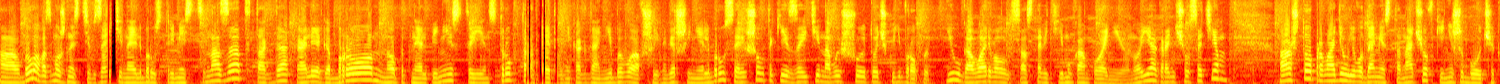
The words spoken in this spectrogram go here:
А, была возможность взойти на Эльбрус три месяца назад. Тогда коллега Бро, опытный альпинист и инструктор, до этого никогда не бывавший на вершине Эльбруса, решил таки зайти на высшую точку Европы и уговаривал составить ему компанию. Но я ограничился тем, а что проводил его до места ночевки ниже бочек.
